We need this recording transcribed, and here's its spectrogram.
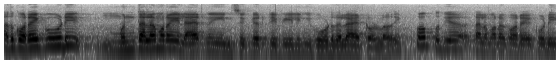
അത് കുറേ കൂടി മുൻതലമുറയിലായിരുന്നു ഈ ഇൻസെക്യൂരിറ്റി ഫീലിംഗ് കൂടുതലായിട്ടുള്ളത്. ഇപ്പോൾ പുതിയ തലമുറ കുറേ കൂടി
